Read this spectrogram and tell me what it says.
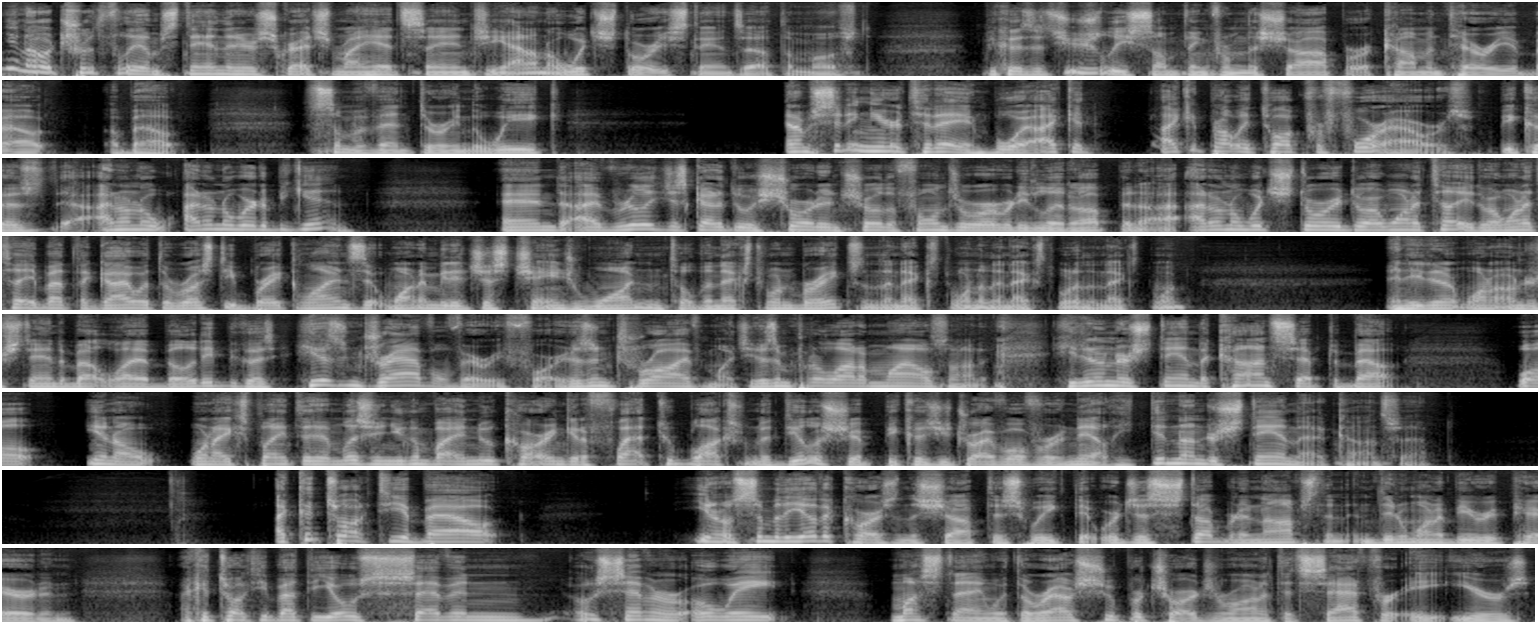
you know, truthfully, I'm standing here scratching my head saying, gee, I don't know which story stands out the most because it's usually something from the shop or a commentary about about some event during the week. And I'm sitting here today and boy, I could I could probably talk for 4 hours because I don't know I don't know where to begin. And I've really just got to do a short intro. The phones are already lit up, and I, I don't know which story do I want to tell you. Do I want to tell you about the guy with the rusty brake lines that wanted me to just change one until the next one breaks, and the next one, and the next one, and the next one? And he didn't want to understand about liability because he doesn't travel very far. He doesn't drive much. He doesn't put a lot of miles on it. He didn't understand the concept about, well, you know, when I explained to him, listen, you can buy a new car and get a flat two blocks from the dealership because you drive over a nail. He didn't understand that concept. I could talk to you about, you know, some of the other cars in the shop this week that were just stubborn and obstinate and didn't want to be repaired. And I could talk to you about the 07, 07 or 08 Mustang with the Roush supercharger on it that sat for eight years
